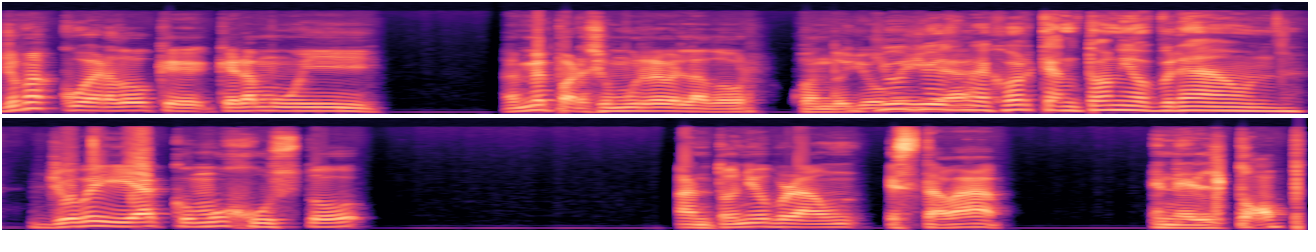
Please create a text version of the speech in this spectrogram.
yo me acuerdo que, que era muy, a mí me pareció muy revelador cuando yo Yuyu veía, es mejor que Antonio Brown. yo veía cómo justo Antonio Brown estaba en el top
